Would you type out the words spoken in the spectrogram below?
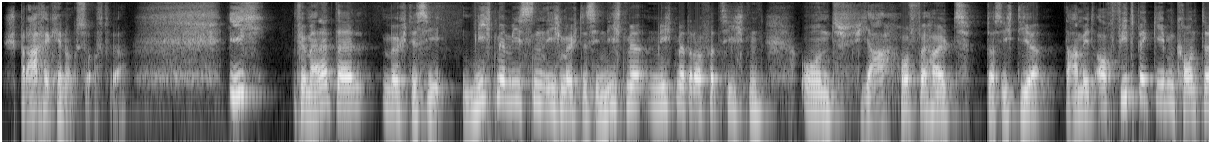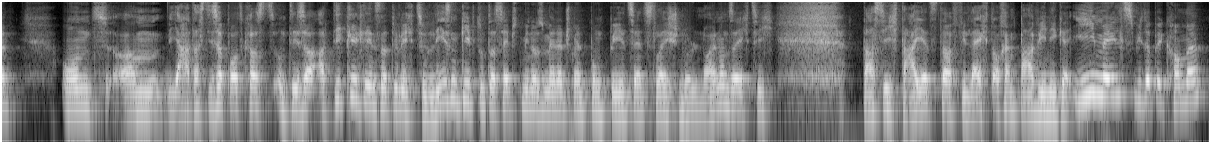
Spracherkennungssoftware. Ich für meinen Teil möchte sie nicht mehr missen, ich möchte sie nicht mehr, nicht mehr darauf verzichten und ja, hoffe halt, dass ich dir damit auch Feedback geben konnte und ähm, ja, dass dieser Podcast und dieser Artikel, den es natürlich zu lesen gibt unter selbst-management.bz slash 069, dass ich da jetzt da vielleicht auch ein paar weniger E-Mails wieder bekomme.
